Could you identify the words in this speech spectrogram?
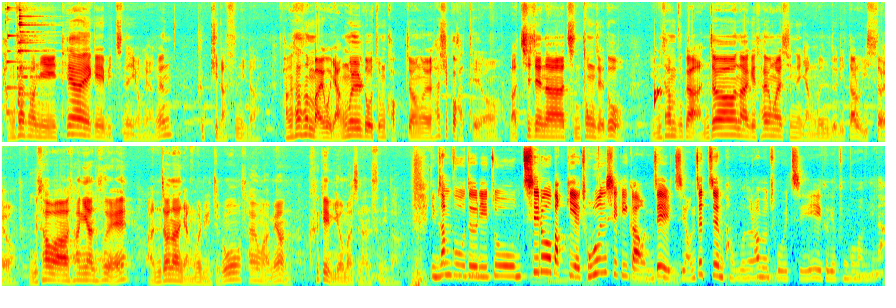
방사선이 태아에게 미치는 영향은 극히 낮습니다. 방사선 말고 약물도 좀 걱정을 하실 것 같아요. 마취제나 진통제도 임산부가 안전하게 사용할 수 있는 약물들이 따로 있어요. 의사와 상의한 후에 안전한 약물 위주로 사용하면 크게 위험하진 않습니다. 임산부들이 좀 치료받기에 좋은 시기가 언제일지 언제쯤 방문을 하면 좋을지 그게 궁금합니다.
